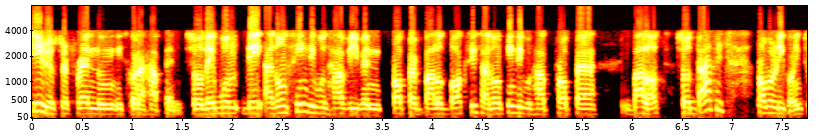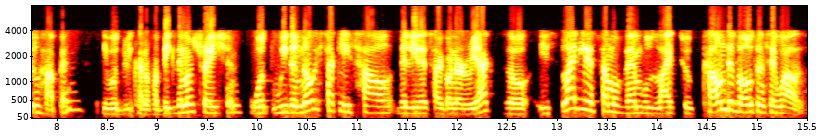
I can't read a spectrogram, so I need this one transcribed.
serious referendum is going to happen. So they will. They, I don't think they will have even proper ballot boxes. I don't think they will have proper ballot. So that is probably going to happen. It would be kind of a big demonstration. What we don't know exactly is how the leaders are going to react. So it's likely that some of them would like to count the vote and say, well,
